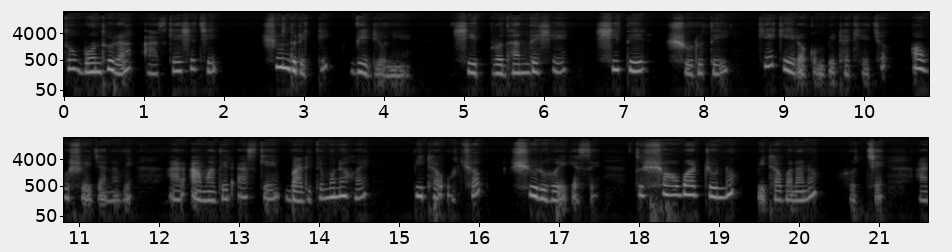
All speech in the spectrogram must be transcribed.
তো বন্ধুরা, আজকে এসেছি সুন্দর একটি ভিডিও নিয়ে। শীত প্রধান দেশে শীতের শুরুতেই কে কে এরকম পিঠা খেয়েছ অবশ্যই জানাবে। আর আমাদের আজকে বাড়িতে মনে হয় পিঠা উৎসব শুরু হয়ে গেছে। তো সবার জন্য পিঠা বানানো হচ্ছে। আর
